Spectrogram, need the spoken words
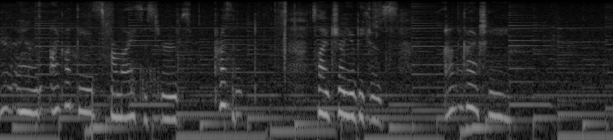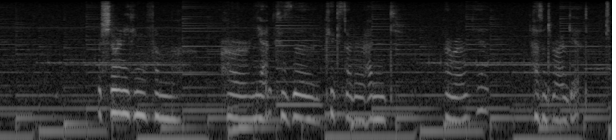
here, and I got these for my sister's present. So I'd show you because I don't think I actually showed anything from her yet because the Kickstarter hadn't arrived yet. Hasn't arrived yet.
